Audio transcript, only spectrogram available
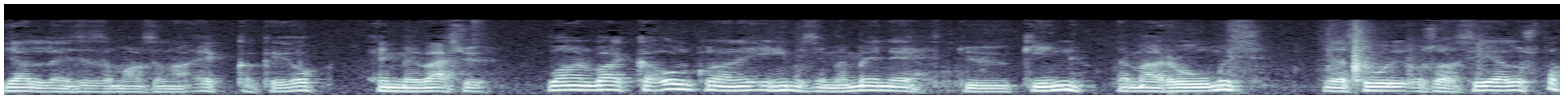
jälleen se sama sana ekkakeo, emme väsy, vaan vaikka ulkolainen ihmisemme menehtyykin, tämä ruumis ja suuri osa sielusta,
